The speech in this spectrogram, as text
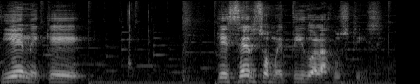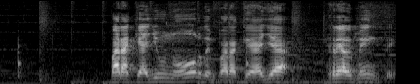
tiene que, que ser sometido a la justicia para que haya un orden, para que haya realmente,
